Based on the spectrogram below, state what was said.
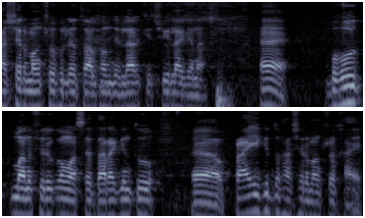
হাঁসের মাংস হলে তো আলহামদুলিল্লাহ আর কিছুই লাগে না। হ্যাঁ বহুত মানুষ এরকম আছে, তারা কিন্তু প্রায়ই কিন্তু হাঁসের মাংস খায়,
